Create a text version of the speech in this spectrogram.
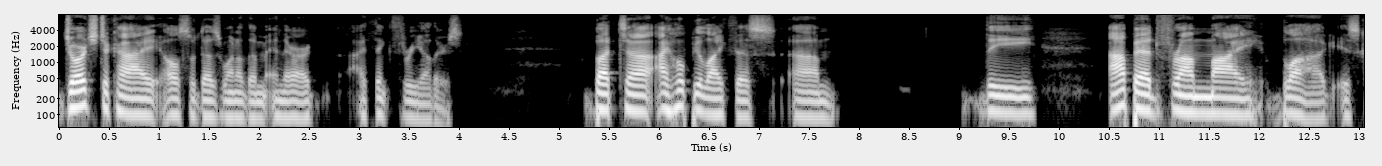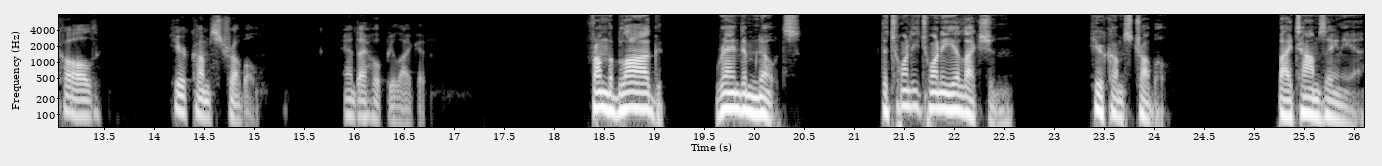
George Takei also does one of them, and there are, I think, three others. But uh, I hope you like this. Um, the op-ed from my blog is called "Here Comes Trouble," and I hope you like it. From the blog, Random Notes, the 2020 election. Here comes trouble by Tom Zania.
